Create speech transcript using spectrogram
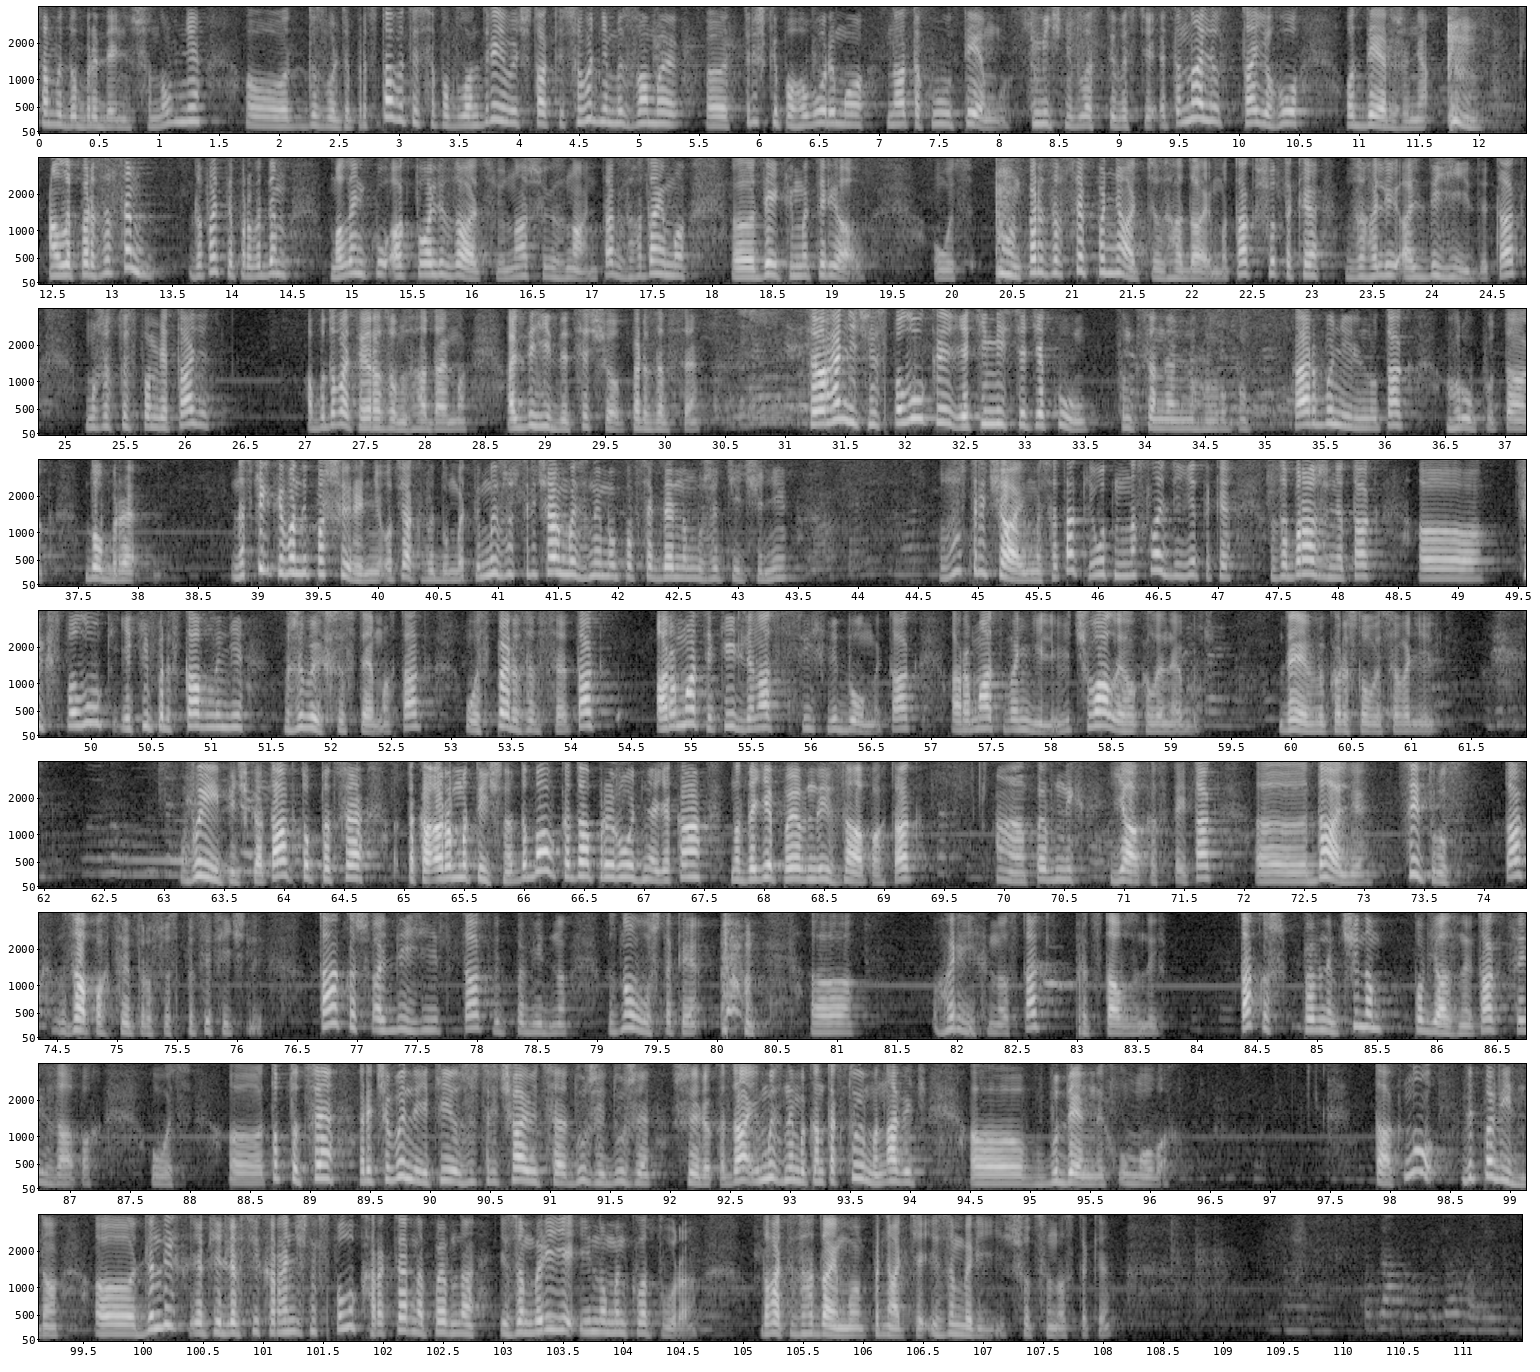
Саме добрий день, шановні. Дозвольте представитися, Павло Андрійович. Так, і сьогодні ми з вами е, трішки поговоримо на таку тему хімічні властивості етаналю та його одержання. Але перш за все, давайте проведемо маленьку актуалізацію наших знань. Так, згадаємо е, деякий матеріал. Ось, перш за все, поняття згадаємо, так, що таке взагалі альдегіди. Так? Може хтось пам'ятає? Або давайте разом згадаємо. Альдегіди це що, перш за все? Це органічні сполуки, які містять яку функціональну групу? Карбонільну, так, групу, так. Добре. Наскільки вони поширені? От як ви думаєте, ми зустрічаємось з ними в повсякденному житті чи ні? Зустрічаємося, так? І от на слайді є таке зображення так, е, цих сполук, які представлені в живих системах. Так? Ось, перш за все, так, аромат, який для нас всіх відомий, так? аромат ванілі. Відчували його коли-небудь? Де використовується ваніль? Випічка, так? Тобто це така ароматична добавка да, природня, яка надає певний запах, так? певних якостей. Так? Е, далі, цитрус, так? запах цитрусу специфічний. Також альдегід, так, відповідно. Знову ж таки, е, горіх у нас так, представлений. Також певним чином пов'язаний так, цей запах. Ось. Е, Тобто це речовини, які зустрічаються дуже і дуже широко. Да? І ми з ними контактуємо навіть е, в буденних умовах. Так, ну, відповідно, е, для них, як і для всіх органічних сполук, характерна певна ізомерія і номенклатура. Давайте згадаємо поняття ізомерії. Що це в нас таке? Однакова будова різна.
